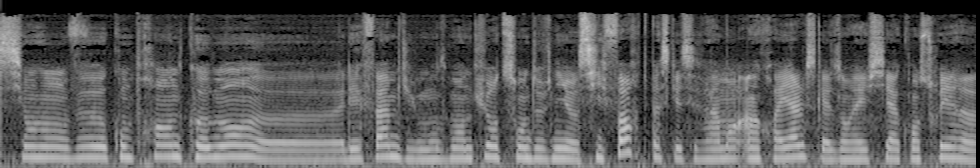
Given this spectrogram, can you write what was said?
Si on veut comprendre comment euh, les femmes du mouvement kurde sont devenues si fortes, parce que c'est vraiment incroyable ce qu'elles ont réussi à construire euh,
